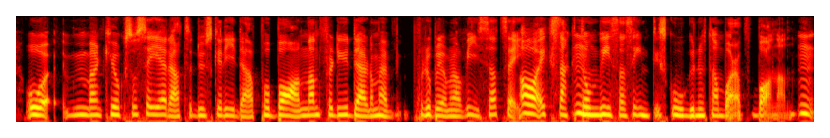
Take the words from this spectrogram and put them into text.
Och man kan ju också säga det att du ska rida på banan för det är ju där de här problemen har visat sig. Ja exakt, Mm. de visar sig inte i skogen utan bara på banan.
